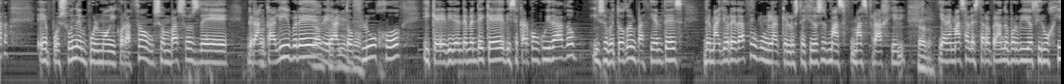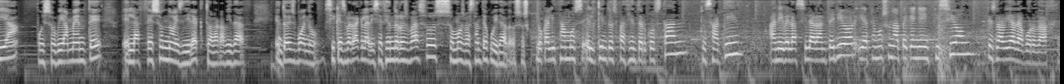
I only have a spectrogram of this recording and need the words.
eh, pues unen pulmón y corazón. Son vasos de gran calibre, de alto, flujo y que evidentemente hay que disecar con cuidado y sobre todo en pacientes de mayor edad en la que los tejidos es más, más frágil. Y además al estar operando por videocirugía, pues obviamente el acceso no es directo a la cavidad. Entonces, bueno, sí que es verdad que la disección de los vasos somos bastante cuidadosos. Localizamos el quinto espacio intercostal, que es aquí a nivel axilar anterior y hacemos una pequeña incisión que es la vía de abordaje.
